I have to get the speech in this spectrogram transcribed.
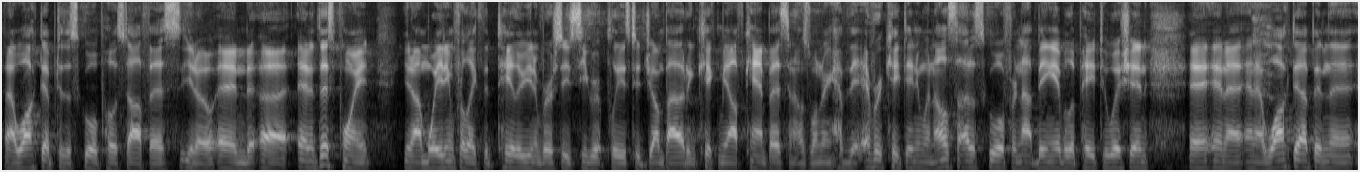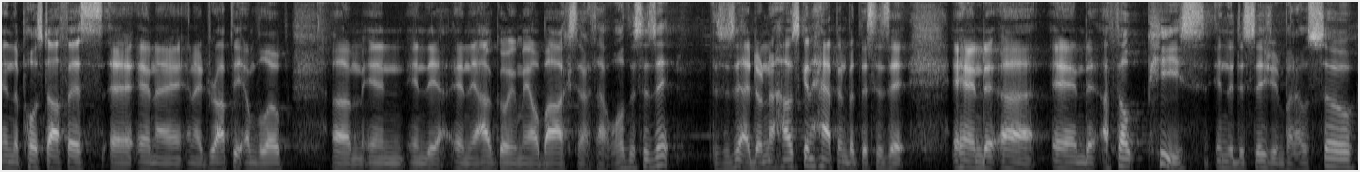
and I walked up to the school post office, you know, and uh, and at this point, you know, I'm waiting for like the Taylor University secret police to jump out and kick me off campus, and I was wondering, have they ever kicked anyone else out of school for not being able to pay tuition? And, and I and I walked up in the in the post office uh, and I and I dropped the envelope um, in in the in the outgoing mailbox and I thought, well, this is it. This is it. I don't know how it's going to happen, but this is it. And uh, and I felt peace in the decision, but I was so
